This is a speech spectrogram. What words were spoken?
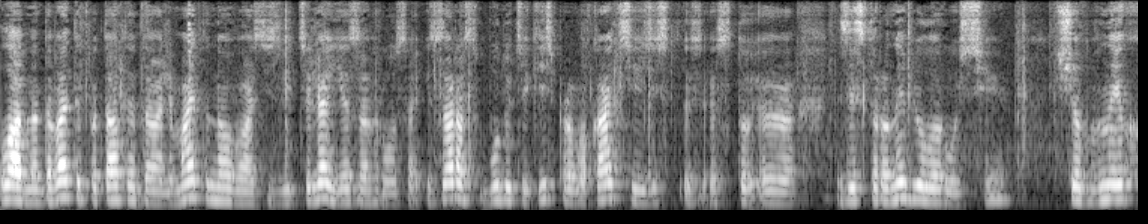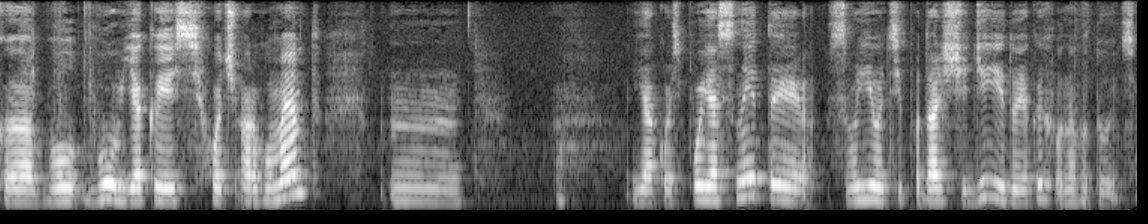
Ладно, давайте питати далі. Майте на увазі, звідтіля є загроза. І зараз будуть якісь провокації зі, е, сторони Білорусі, щоб в них е, був якийсь хоч аргумент якось пояснити свої оці подальші дії, до яких вони готуються.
